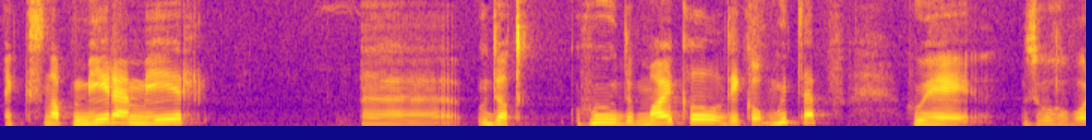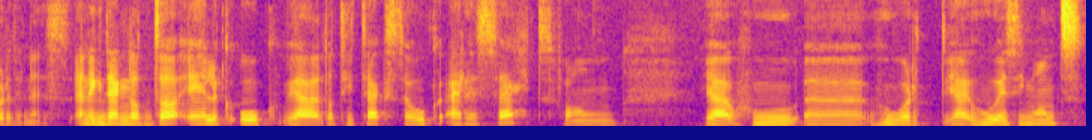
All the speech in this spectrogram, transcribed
ik snap meer en meer uh, hoe, dat, hoe de Michael die ik ontmoet heb, hoe hij zo geworden is. En ik denk dat dat eigenlijk ook, ja, dat die tekst dat ook ergens zegt van ja, hoe, uh, hoe, wordt, ja, hoe is iemand,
